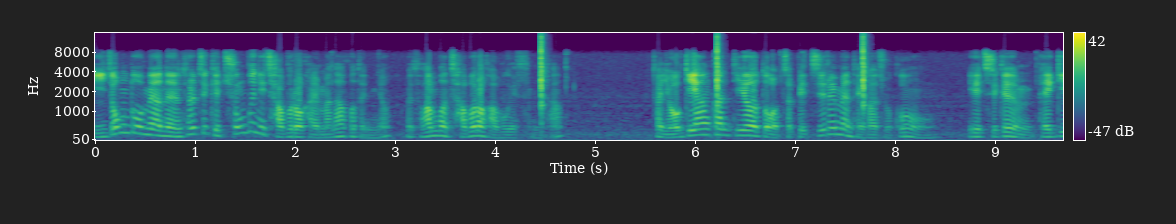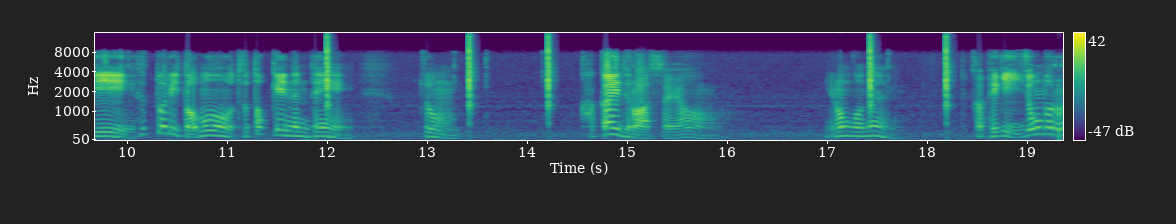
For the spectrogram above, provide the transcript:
이 정도면은 솔직히 충분히 잡으러 갈만 하거든요. 그래서 한번 잡으러 가보겠습니다. 그러니까 여기 한 칸 띄어도 어차피 찌르면 돼가지고 이게 지금 백이 흑돌이 너무 두텁게 있는데 좀 가까이 들어왔어요. 이런 거는 그러니까 백이 이 정도로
